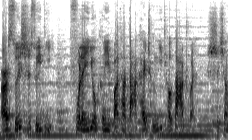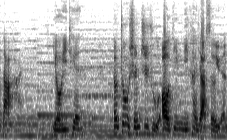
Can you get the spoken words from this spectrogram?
而随时随地，弗雷又可以把它打开成一条大船，驶向大海。有一天，当众神之主奥丁离开亚瑟园，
